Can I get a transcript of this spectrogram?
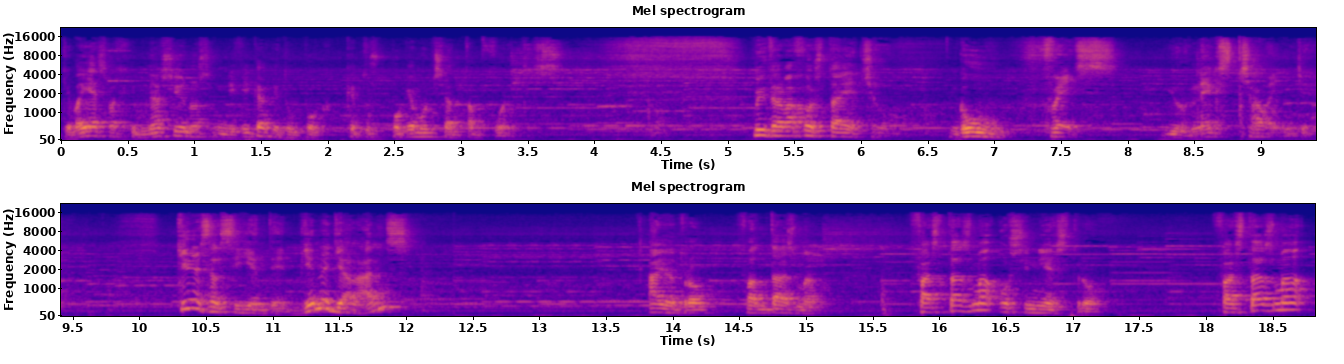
que vayas al gimnasio no significa que, que tus Pokémon sean tan fuertes. Mi trabajo está hecho. Go face your next challenge. ¿Quién es el siguiente? ¿Viene ya Lance? Hay otro. Fantasma. Fantasma o siniestro. Fantasma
